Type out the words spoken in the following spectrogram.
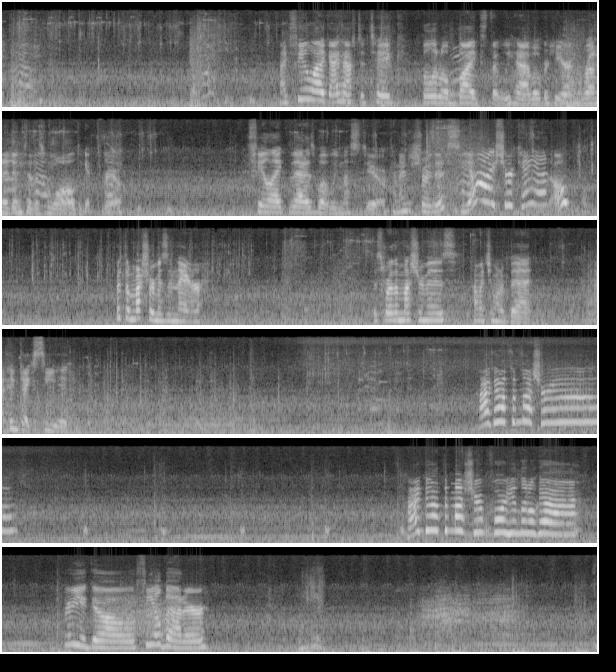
I feel like I have to take the little bikes that we have over here and run it into this wall to get through. I feel like that is what we must do. Can I destroy this? Yeah, I sure can. Oh, but the mushroom is in there. Is this where the mushroom is? How much you want to bet? I think I see it. I got the mushroom! I got the mushroom for you, little guy. There you go. Feel better.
